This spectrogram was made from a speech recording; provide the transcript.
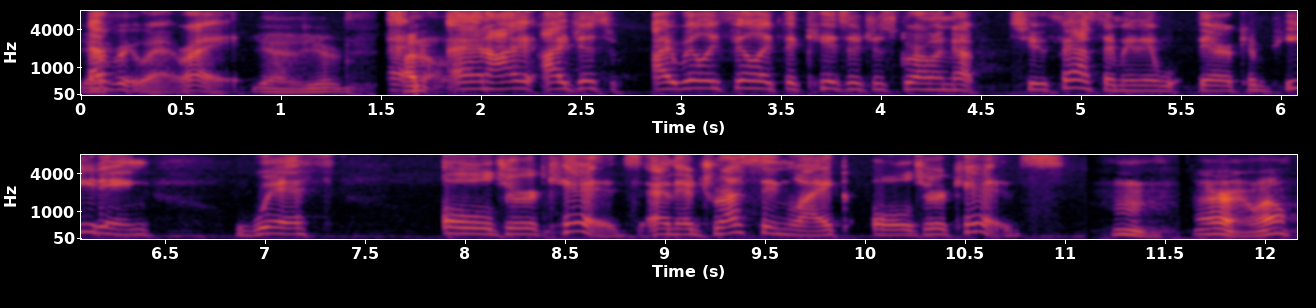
Yep. everywhere, right. Yeah, you're. I And, don't, and I, I just, I really feel like the kids are just growing up too fast. I mean, they, they're competing with older kids and they're dressing like older kids. Hmm. All right, well,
